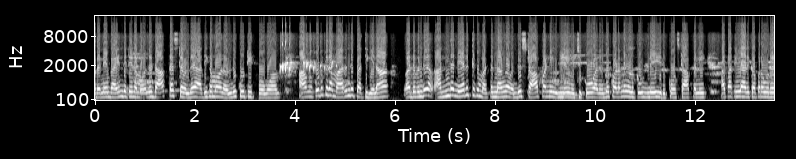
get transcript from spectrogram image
உடனே பயந்துட்டு நம்ம வந்து டாக்டர்ஸ்ட வந்து அதிகமான வந்து கூட்டிட்டு போவோம். அவங்க கொடுக்குற மருந்து பாத்தீங்கன்னா அது வந்து அந்த நேரத்துக்கு மட்டும்தாங்க வந்து ஸ்டாப் பண்ணி உள்ளே வச்சுக்கோ. அது வந்து குழந்தைங்களுக்கு உள்ளே இருக்கும் ஸ்டாப் பண்ணி. பாத்தீங்கன்னா அதுக்கப்புறம் ஒரு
